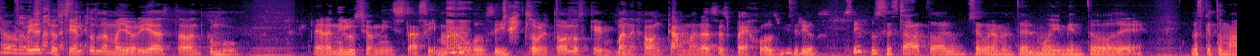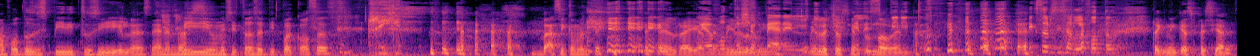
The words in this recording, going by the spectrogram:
puedo 1800 la mayoría estaban como eran ilusionistas y magos y sobre todo los que manejaban cámaras, espejos, vidrios. Sí, pues estaba todo el- seguramente el movimiento de los que tomaban fotos de espíritus y las eran mediums y todo ese tipo de cosas. Reagan. Básicamente. El Voy Reagan a de mil- el, 1890. el espíritu. Exorcizar la foto. técnica especial.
